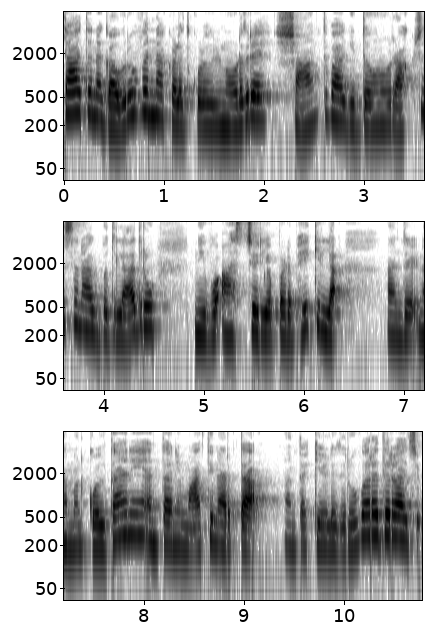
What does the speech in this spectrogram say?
ತಾತನ ಗೌರವವನ್ನು ಕಳೆದುಕೊಳ್ಳಲು ನೋಡಿದ್ರೆ ಶಾಂತವಾಗಿದ್ದವನು, ರಾಕ್ಷಸನಾಗಿ ಬದಲಾದರೂ ನೀವು ಆಶ್ಚರ್ಯ ಪಡಬೇಕಿಲ್ಲ. ಅಂದರೆ ನಮ್ಮನ್ನು ಕೊಲ್ತಾನೆ ಅಂತ ನಿಮ್ಮ ಮಾತಿನ ಅರ್ಥ ಅಂತ ಕೇಳಿದರು ವರದರಾಜು.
